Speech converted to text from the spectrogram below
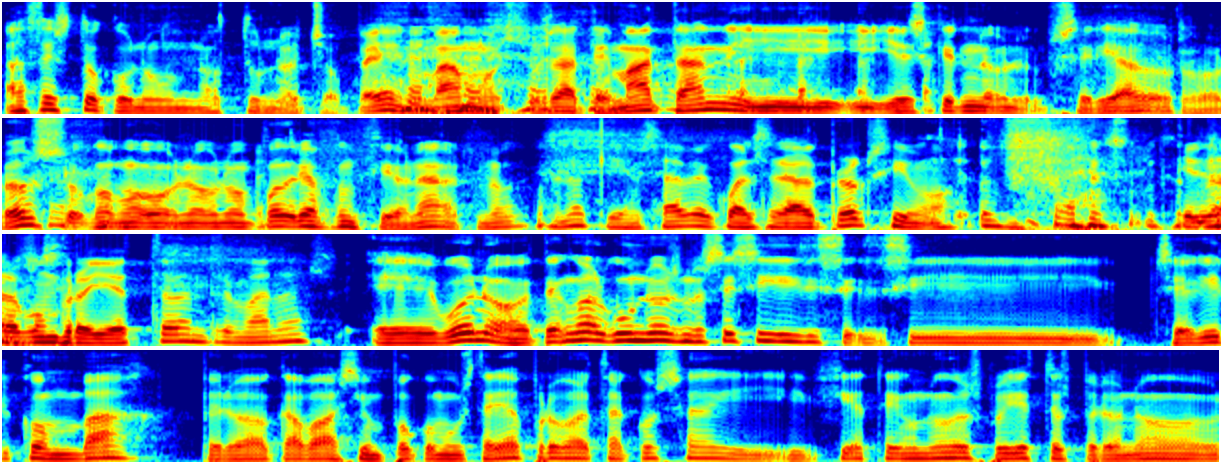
Haz esto con un nocturno Chopin, vamos, o sea, te matan y, es que no, sería horroroso, como no, podría funcionar, ¿no? Bueno, quién sabe cuál será el próximo. ¿Tienes algún proyecto entre manos? Eh, bueno, tengo algunos, no sé si, si, seguir con Bach, pero acabo así un poco. Me gustaría probar otra cosa y fíjate, uno de los proyectos, pero no,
